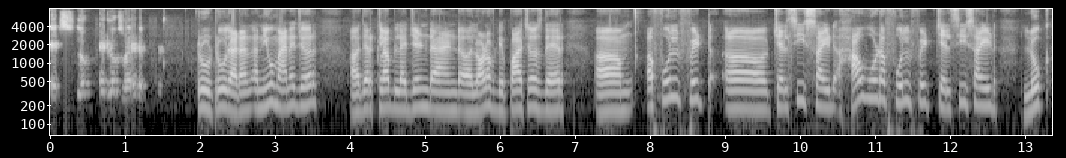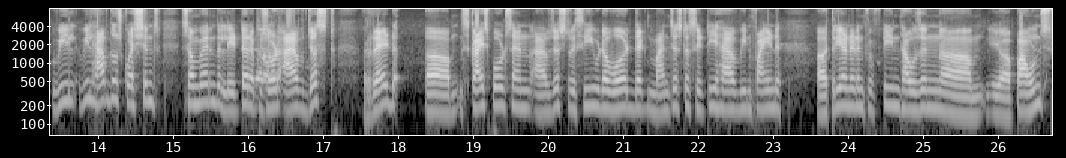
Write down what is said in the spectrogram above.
it's look it looks very difficult. True, true that. And a new manager, uh, their club legend, and a lot of departures there. Um, a full fit uh, Chelsea side. How would a full fit Chelsea side look? We'll we'll have those questions somewhere in the later episode. I have just read um, Sky Sports and I have just received a word that Manchester City have been fined uh, three hundred and fifteen thousand um, uh, pounds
